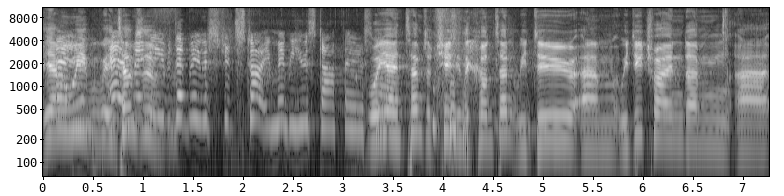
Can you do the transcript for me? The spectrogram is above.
yeah, and, we- and- in terms maybe of- that we should start. Maybe you start there as Well, well. yeah. In terms of choosing the content, we do um, we do try and um, uh,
